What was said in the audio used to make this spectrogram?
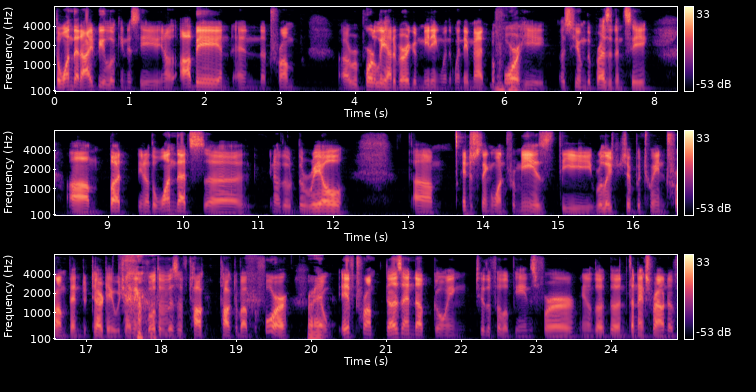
the one that I'd be looking to see, you know, Abe and and uh, Trump uh, reportedly had a very good meeting when when they met before mm-hmm. he assumed the presidency. Um, but you know, the one that's uh, you know the the real um, interesting one for me is the relationship between Trump and Duterte, which I think both of us have talked talked about before. Right. You know, if Trump does end up going to the Philippines for you know the, the, the next round of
